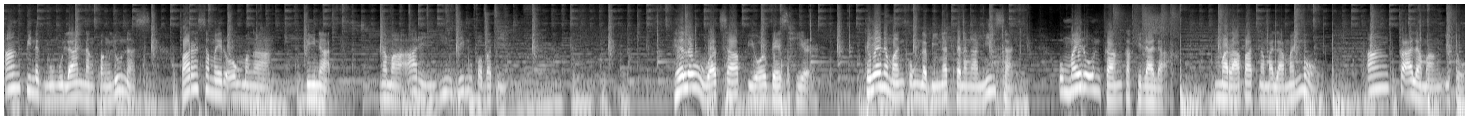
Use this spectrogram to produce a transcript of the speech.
ang pinagmumulan ng panglunas para sa mayroong mga binat na maaaring hindi mo pabatid. Hello, what's up? Your best here. Kaya naman kung nabinat ka na nga minsan o mayroon kang kakilala, marapat na malaman mo ang kaalamang ito.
